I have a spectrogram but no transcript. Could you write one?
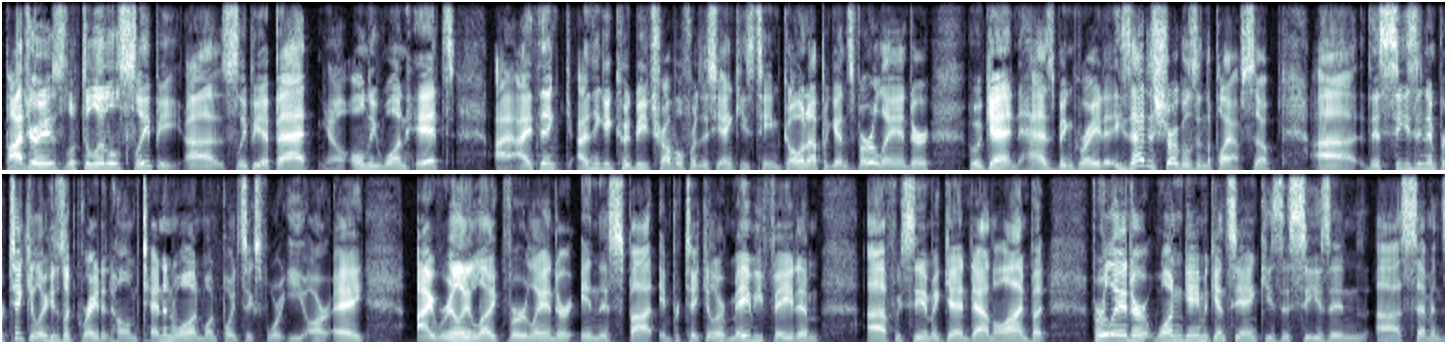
Padres looked a little sleepy, uh, sleepy at bat. You know, only one hit. I, I, think I think it could be trouble for this Yankees team going up against Verlander, who again has been great. He's had his struggles in the playoffs. So uh, this season in particular, he's looked great at home. Ten and one, 1.64 ERA. I really like Verlander in this spot in particular. Maybe fade him uh, if we see him again down the line, but. Verlander, one game against the Yankees this season, uh, seven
